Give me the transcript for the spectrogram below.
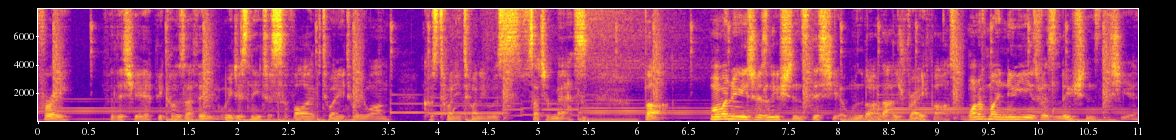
three for this year because I think we just need to survive 2021 because 2020 was such a mess. But one of my New Year's resolutions this year, oh, that was very fast. One of my New Year's resolutions this year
